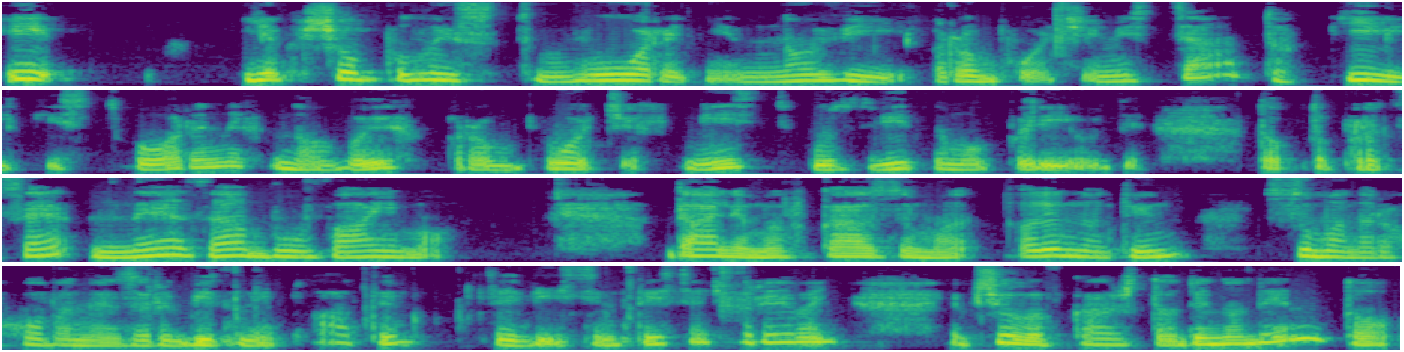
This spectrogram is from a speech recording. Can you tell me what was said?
І Якщо були створені нові робочі місця, то кількість створених нових робочих місць у звітному періоді. Тобто про це не забуваємо. Далі ми вказуємо 1.1 сума нарахованої заробітної плати це 8 тисяч гривень. Якщо ви вкажете 1.1, то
